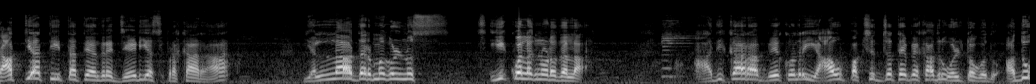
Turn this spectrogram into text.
ಜಾತ್ಯತೀತತೆ ಅಂದರೆ ಜೆ ಡಿ ಎಸ್ ಪ್ರಕಾರ ಎಲ್ಲ ಧರ್ಮಗಳನ್ನು ಈಕ್ವಲ್ ಆಗಿ ನೋಡೋದಲ್ಲ. ಅಧಿಕಾರ ಬೇಕು ಅಂದರೆ ಯಾವ ಪಕ್ಷದ ಜೊತೆ ಬೇಕಾದರೂ ಹೊಲ್ಟೋಗೋದು ಅದು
